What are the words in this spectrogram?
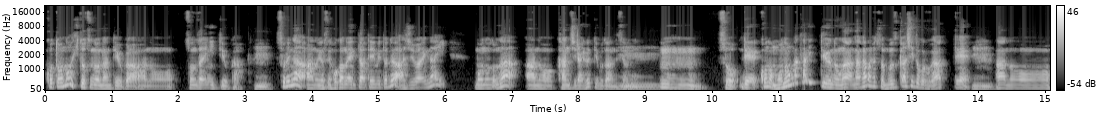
ことの一つの、なんていうか、あの、存在意義っていうか、うんそれが、あの、要するに他のエンターテインメントでは味わえないものが、あの、感じられるっていうことなんですよね。うんうんうん。そう。で、この物語っていうのがなかなかちょっと難しいところがあって、うんあのー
